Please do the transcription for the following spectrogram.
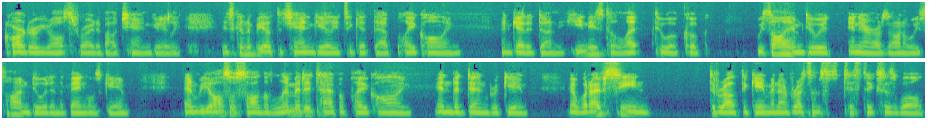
Carter, you're also right about Chan Gailey. It's going to be up to Chan Gailey to get that play calling and get it done. He needs to let Tua cook. We saw him do it in Arizona. We saw him do it in the Bengals game, and we also saw the limited type of play calling in the Denver game. And what I've seen throughout the game, and I've read some statistics as well.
